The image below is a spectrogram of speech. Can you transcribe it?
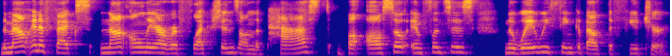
the mountain effects not only are reflections on the past but also influences the way we think about the future.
